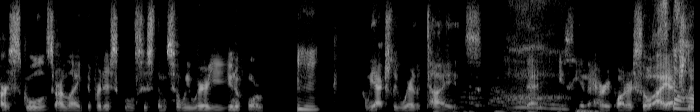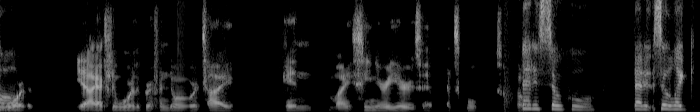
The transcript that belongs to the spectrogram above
our schools are like the British school system. So we wear a uniform. Mhm. We actually wear the ties that you see in the Harry Potter. So I actually wore the, yeah, I actually wore the Gryffindor tie in my senior years at, at school. So That is so cool. That is so like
